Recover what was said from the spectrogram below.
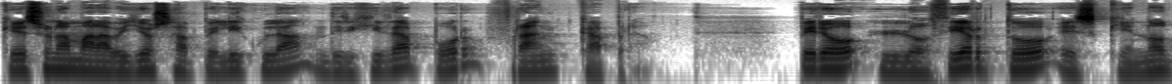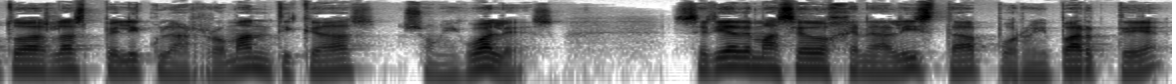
que es una maravillosa película dirigida por Frank Capra. Pero lo cierto es que no todas las películas románticas son iguales. Sería demasiado generalista por mi parte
